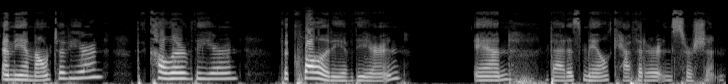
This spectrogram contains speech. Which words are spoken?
and the amount of urine, the color of the urine, the quality of the urine, and that is male catheter insertion.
